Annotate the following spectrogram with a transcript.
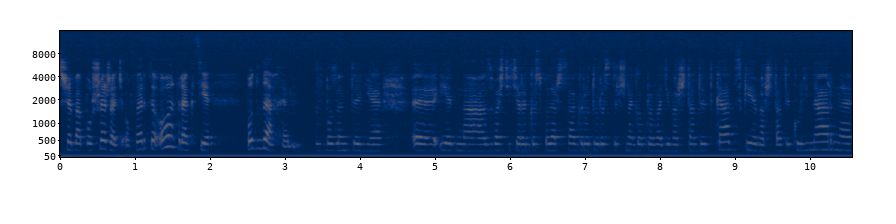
trzeba poszerzać ofertę o atrakcje pod dachem. W jedna z właścicielek gospodarstwa agroturystycznego prowadzi warsztaty tkackie, warsztaty kulinarne,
